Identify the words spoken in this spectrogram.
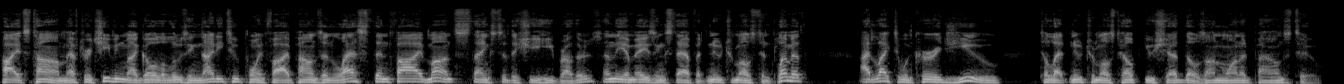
Hi, it's Tom. After achieving my goal of losing 92.5 pounds in less than five months, thanks to the Sheehy brothers and the amazing staff at Nutrimost in Plymouth, I'd like to encourage you to let Nutrimost help you shed those unwanted pounds too.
